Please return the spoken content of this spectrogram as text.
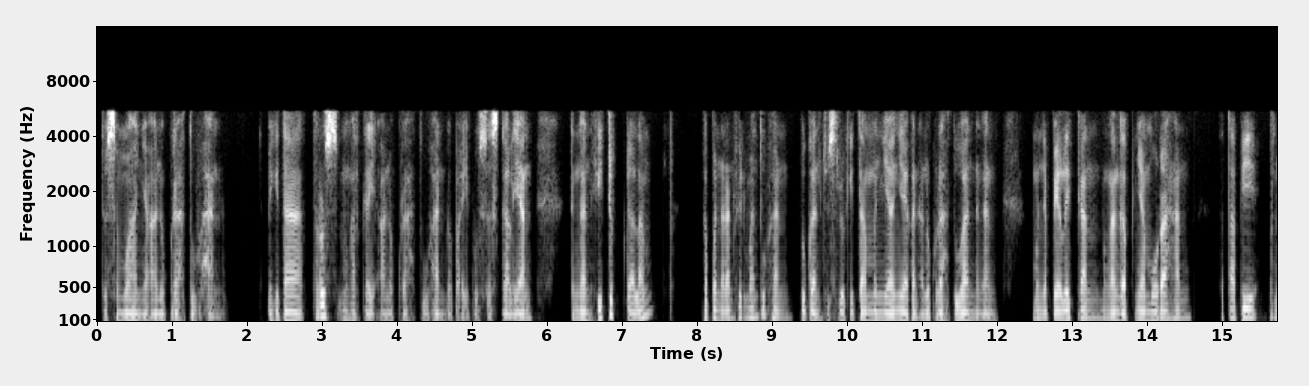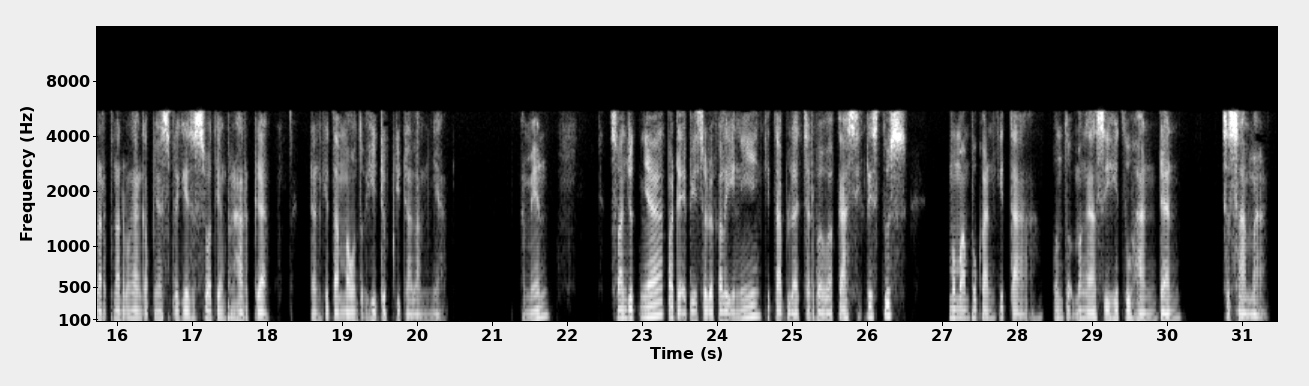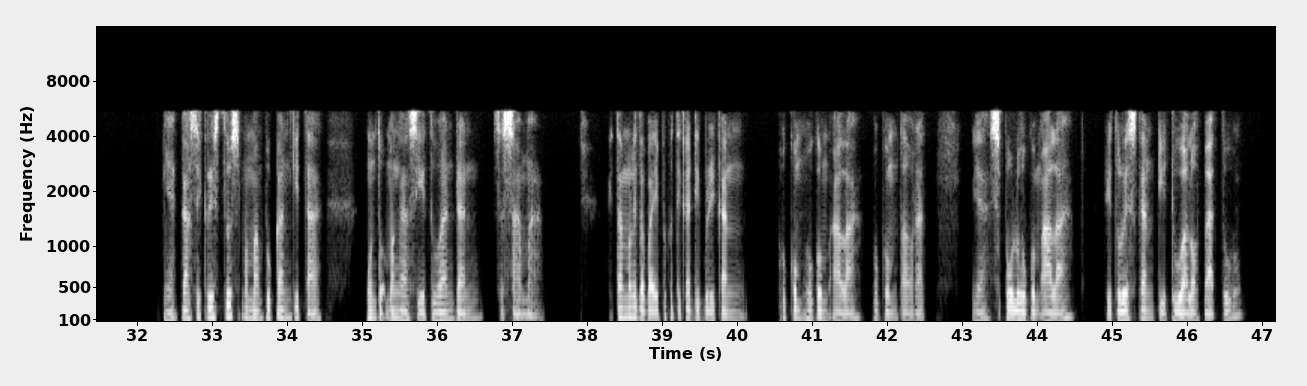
Itu semua hanya anugerah Tuhan. Tapi kita terus menghargai anugerah Tuhan Bapak Ibu sekalian dengan hidup dalam kebenaran firman Tuhan. Bukan justru kita menyanyiakan anugerah Tuhan dengan menyepelekan, menganggapnya murahan, tetapi benar-benar menganggapnya sebagai sesuatu yang berharga dan kita mau untuk hidup di dalamnya. Amin. Selanjutnya pada episode kali ini kita belajar bahwa kasih Kristus memampukan kita untuk mengasihi Tuhan dan sesama. Ya, kasih Kristus memampukan kita untuk mengasihi Tuhan dan sesama. Kita melihat Bapak Ibu ketika diberikan hukum-hukum Allah, hukum Taurat, ya, sepuluh hukum Allah dituliskan di dua loh batu,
